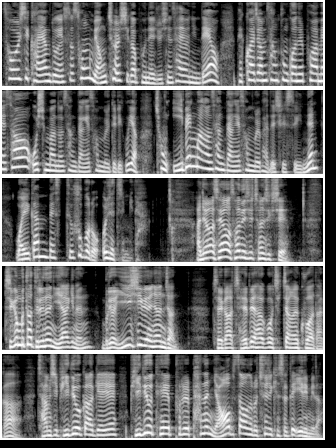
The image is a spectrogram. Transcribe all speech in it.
서울시 가양동에서 송명철 씨가 보내주신 사연인데요. 백화점 상품권을 포함해서 50만 원 상당의 선물 드리고요. 총 200만 원 상당의 선물 받으실 수 있는 월간 베스트 후보로 올려드립니다. 안녕하세요. 선희 씨, 천식 씨. 지금부터 드리는 이야기는 무려 20여 년 전 제가 제대하고 직장을 구하다가 잠시 비디오 가게에 비디오 테이프를 파는 영업사원으로 취직했을 때 일입니다.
